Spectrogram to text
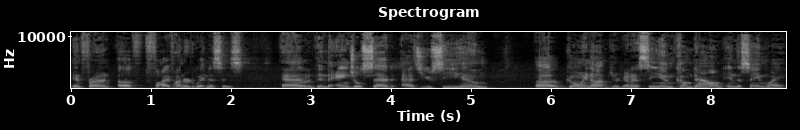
in front of 500 witnesses. And Right. then the angel said, As you see him uh, going up, you're going to see him come down in the same way.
